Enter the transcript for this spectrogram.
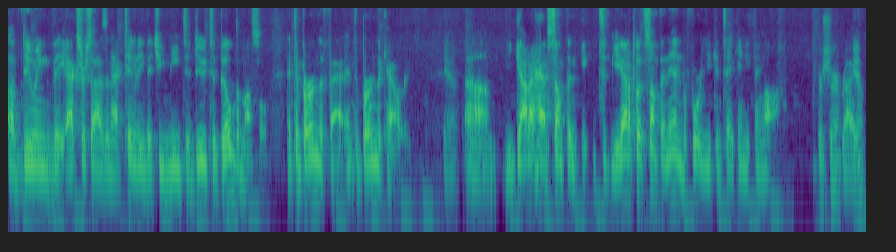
of doing the exercise and activity that you need to do to build the muscle and to burn the fat and to burn the calories. Yeah. Um, you got to have something. To, you got to put something in before you can take anything off. For sure. Right. Yep.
